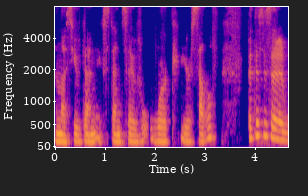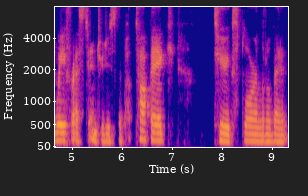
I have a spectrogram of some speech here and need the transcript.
unless you've done extensive work yourself. But this is a way for us to introduce the topic, to explore a little bit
